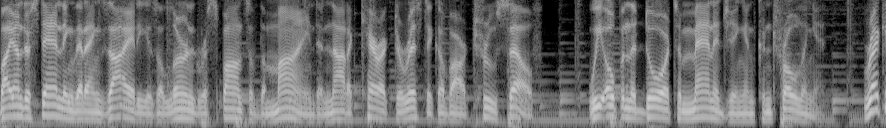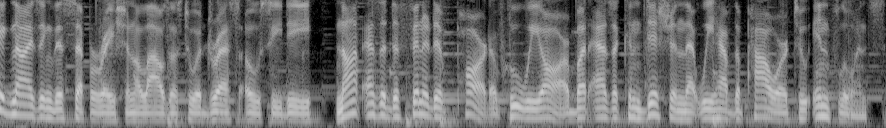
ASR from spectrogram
By understanding that anxiety is a learned response of the mind and not a characteristic of our true self, we open the door to managing and controlling it. Recognizing this separation allows us to address OCD not as a definitive part of who we are, but as a condition that we have the power to influence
